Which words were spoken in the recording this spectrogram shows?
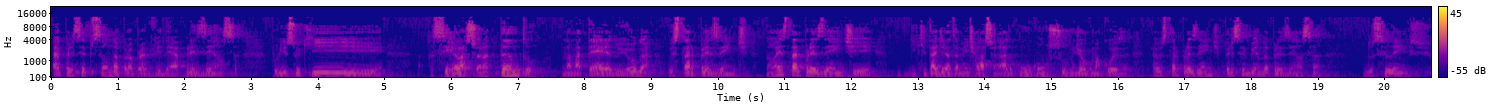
É a percepção da própria vida, é a presença por isso que se relaciona tanto na matéria do yoga o estar presente. Não é estar presente que está diretamente relacionado com o consumo de alguma coisa. É o estar presente percebendo a presença do silêncio,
